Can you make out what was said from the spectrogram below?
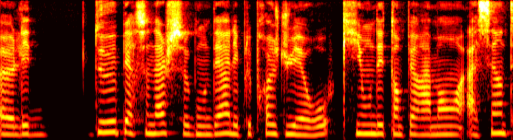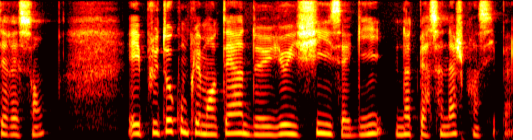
euh, les deux personnages secondaires les plus proches du héros, qui ont des tempéraments assez intéressants et plutôt complémentaires de Yoichi Isagi, notre personnage principal.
